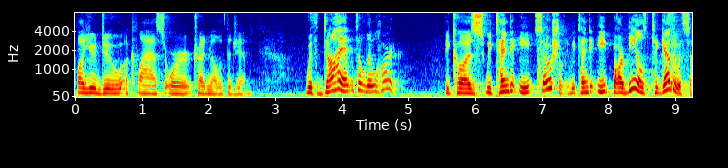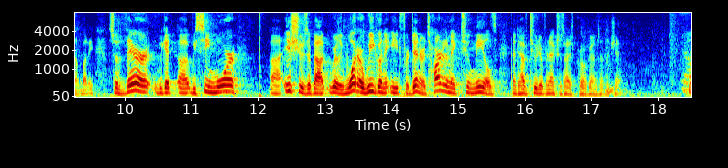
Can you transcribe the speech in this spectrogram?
while you do a class or treadmill at the gym. With diet, it's a little harder because we tend to eat socially. We tend to eat our meals together with somebody. So there we, get, uh, we see more uh, issues about really what are we going to eat for dinner. It's harder to make two meals than to have two different exercise programs at the gym. So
